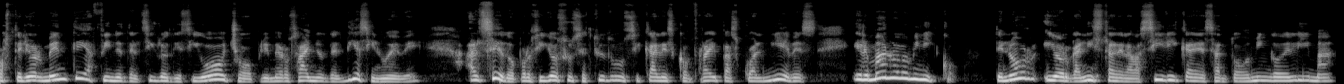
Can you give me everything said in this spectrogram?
Posteriormente, a fines del siglo XVIII o primeros años del XIX, Alcedo prosiguió sus estudios musicales con Fray Pascual Nieves, hermano dominico, tenor y organista de la Basílica de Santo Domingo de Lima,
